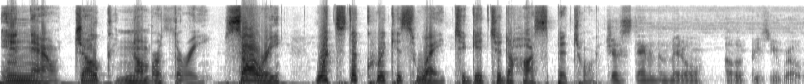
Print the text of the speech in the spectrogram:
And now, joke number three. Sorry, what's the quickest way to get to the hospital? Just stand in the middle of a busy road.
